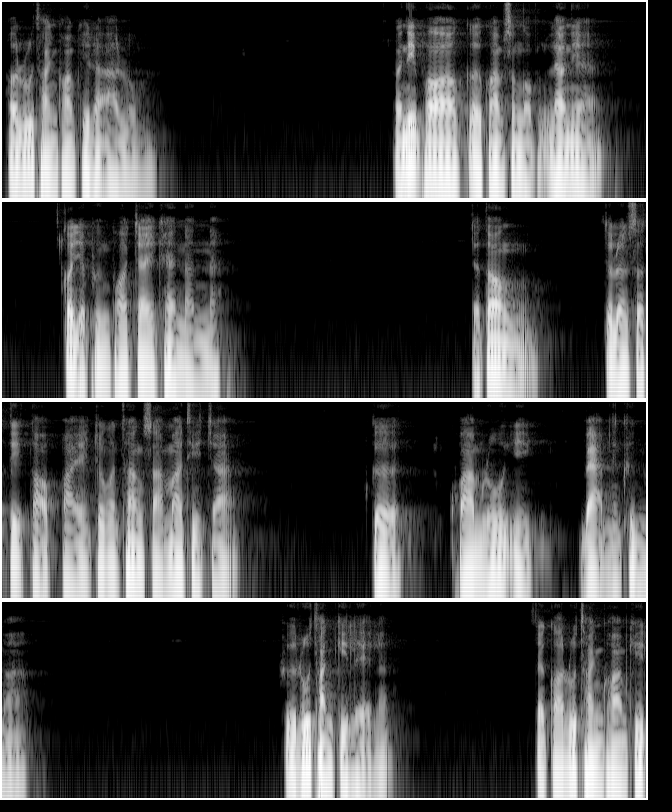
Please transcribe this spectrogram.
เพราะรู้ทันความคิดและอารมณ์วันนี้พอเกิดความสงบแล้วเนี่ย ก็อย่าพึงพอใจแค่นั้นนะจะต้อง เจริญสติต่อไปจนกระทั่งสามารถที่จะเกิดความรู้อีกแบบหนึ่งขึ้นมา คือรู้ทันกิเลสแล้ว แต่ก่อนรู้ทันความคิด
